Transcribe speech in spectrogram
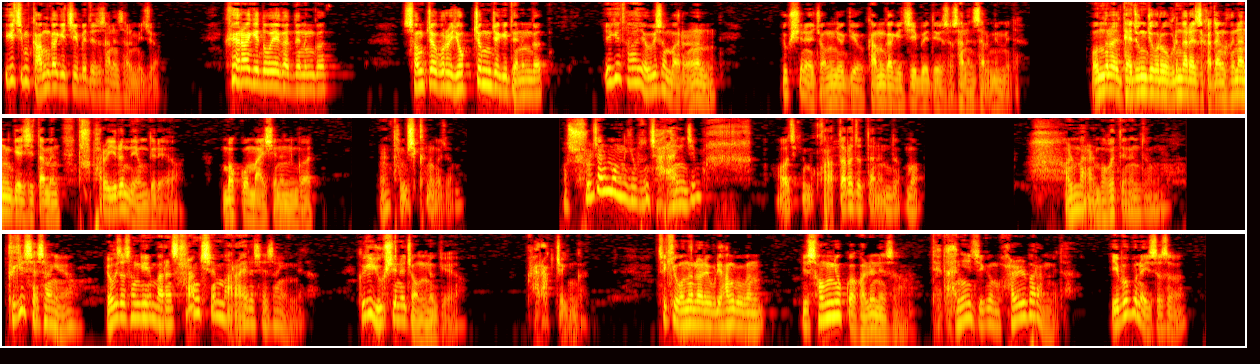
이게 지금 감각의 지배돼서 사는 삶이죠. 쾌락의 노예가 되는 것, 성적으로 욕정적이 되는 것, 이게 다 여기서 말하는 육신의 정력이요, 감각의 지배되어서 사는 삶입니다. 오늘날 대중적으로 우리나라에서 가장 흔한 것이 있다면 다 바로 이런 내용들이에요. 먹고 마시는 것, 탐식하는 거죠. 뭐 술잘 먹는 게 무슨 자랑인지 막 어저께 뭐 골아 떨어졌다는 둥, 뭐 얼마나 먹었다는 둥, 뭐 그게 세상이에요. 여기서 성경이 말하는 사랑치 말아야 할 세상입니다. 그게 육신의 정력이에요. 쾌락적인 것. 특히 오늘날에 우리 한국은 이 성욕과 관련해서 대단히 지금 활발합니다. 이 부분에 있어서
